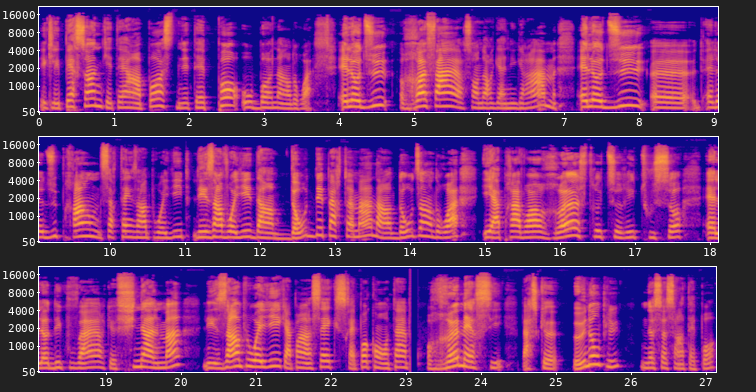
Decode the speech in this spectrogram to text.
et que les personnes qui étaient en poste n'étaient pas au bon endroit. Elle a dû refaire son organigramme, elle a dû, euh, elle a dû prendre certains employés, les envoyer dans d'autres départements, dans d'autres endroits et après avoir restructurer tout ça, elle a découvert que finalement, les employés qu'elle pensait qu'ils ne seraient pas contents remercier parce que eux non plus ne se sentaient pas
